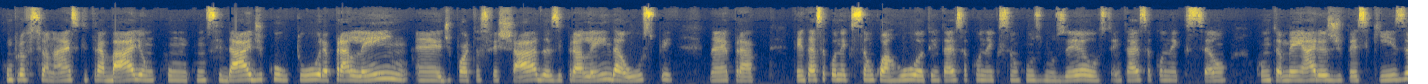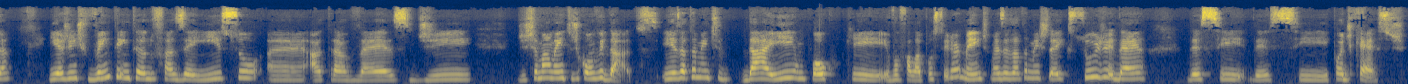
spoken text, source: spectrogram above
com profissionais que trabalham com, com cidade e cultura para além é, de portas fechadas e para além da USP, né, para tentar essa conexão com a rua, tentar essa conexão com os museus, tentar essa conexão com também áreas de pesquisa. E a gente vem tentando fazer isso é, através de, de chamamento de convidados. E exatamente daí um pouco que eu vou falar posteriormente, mas exatamente daí que surge a ideia desse, desse podcast,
